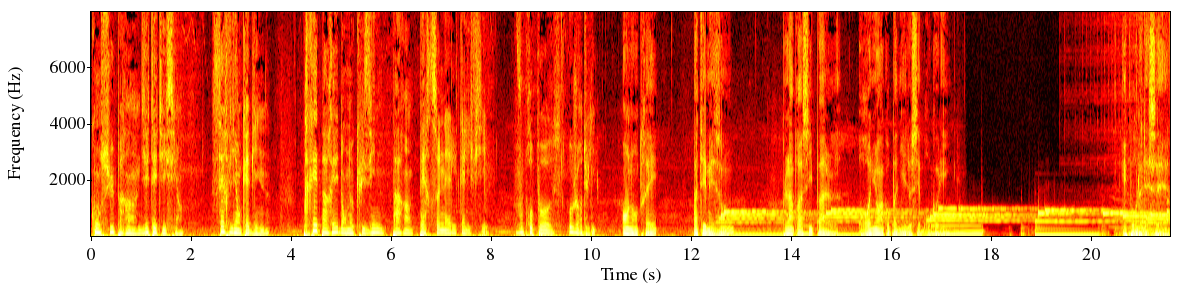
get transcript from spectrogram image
conçu par un diététicien, servi en cabine, préparé dans nos cuisines par un personnel qualifié, vous propose aujourd'hui En entrée, pâté maison, plein principal, rognon accompagné de ses brocolis. Et pour le dessert,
